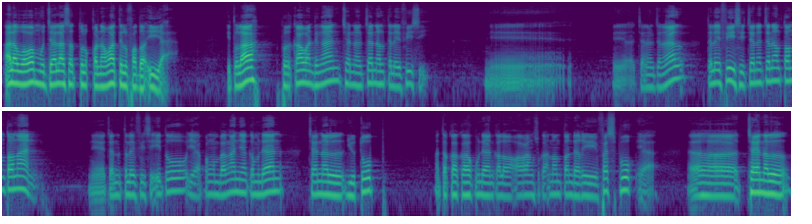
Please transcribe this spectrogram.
ala wawa mujalasatul qanawatil fadaiyah. Itulah berkawan dengan channel-channel televisi. Ya, channel-channel televisi, channel-channel tontonan. Ya, channel televisi itu ya pengembangannya kemudian channel YouTube atau kemudian kalau orang suka nonton dari Facebook ya uh, channel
